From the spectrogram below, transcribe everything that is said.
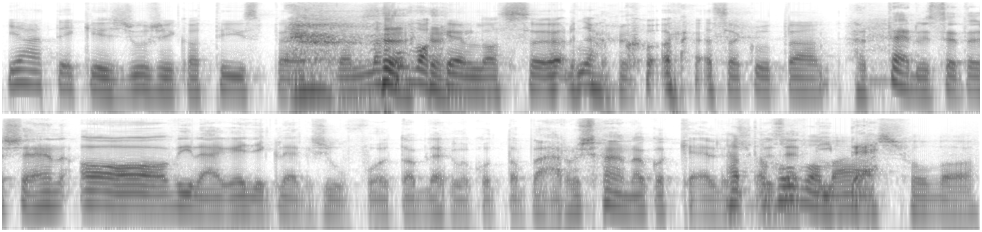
Játék és Zsuzsika 10 percben. Na, hova kerül a szörny akkor ezek után? Hát természetesen a világ egyik legzsúfoltabb, leglakottabb városának a kellős Hát közepite. hova máshova?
